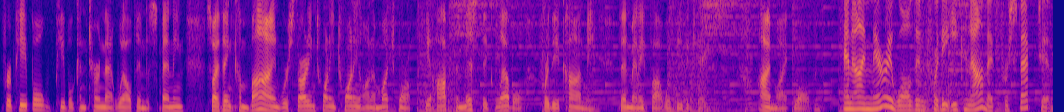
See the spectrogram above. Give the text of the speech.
for people. People can turn that wealth into spending. So I think combined, we're starting 2020 on a much more optimistic level for the economy than many thought would be the case. I'm Mike Walden. And I'm Mary Walden for the Economic Perspective,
